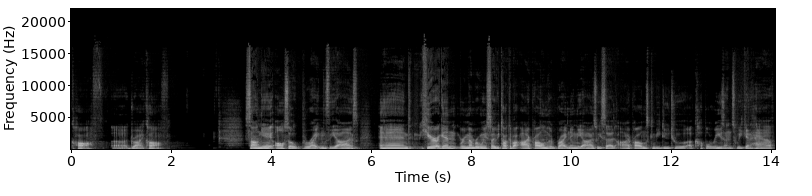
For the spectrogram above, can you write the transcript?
cough, uh, dry cough. Sangye also brightens the eyes. And here again, remember when we said we talked about eye problems or brightening the eyes, we said eye problems can be due to a couple reasons. We can have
